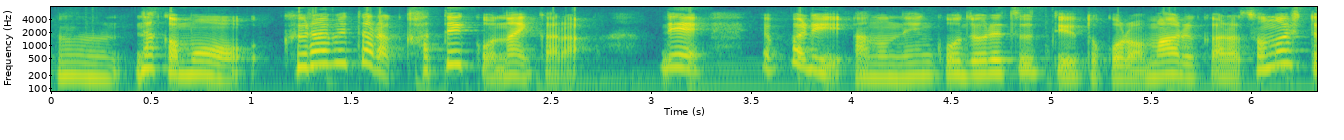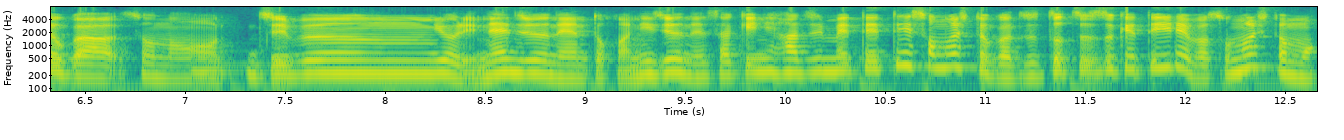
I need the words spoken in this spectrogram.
うん、なんかもう比べたら勝てっこないからでやっぱりあの年功序列っていうところもあるからその人がその自分よりね10年とか20年先に始めててその人がずっと続けていればその人も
